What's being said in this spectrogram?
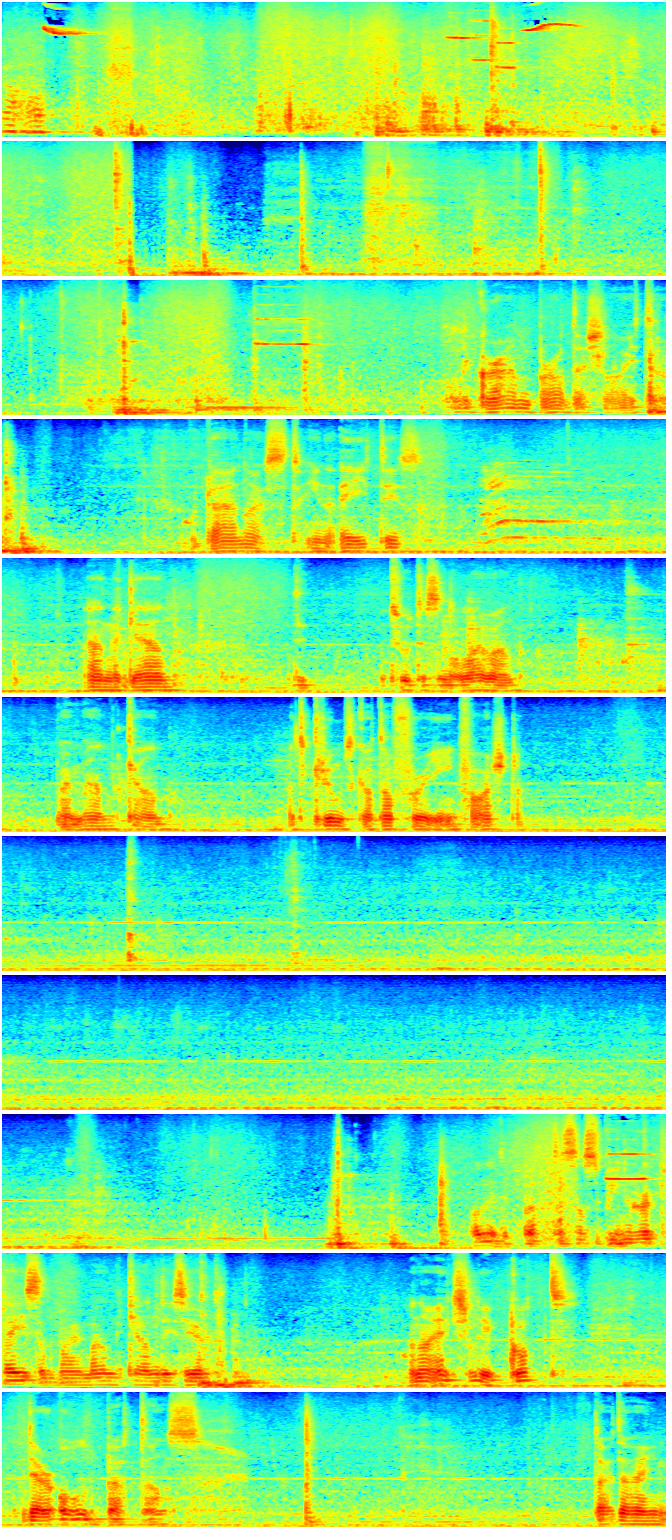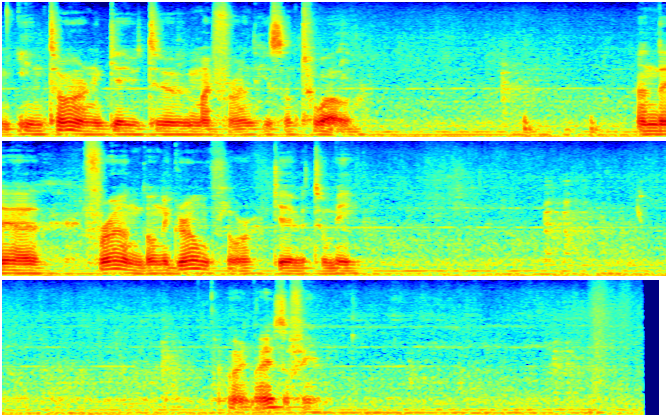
The Graham Brothers later diagnosed in the 80s. And again, the 2011 by Man Kan at Grumsgatan 3 in Farsta. Only the buttons has been replaced by Man this here. And I actually got their old buttons that I in turn gave to my friend, he's on 12. And the friend on the ground floor gave it to me. Very nice of him.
